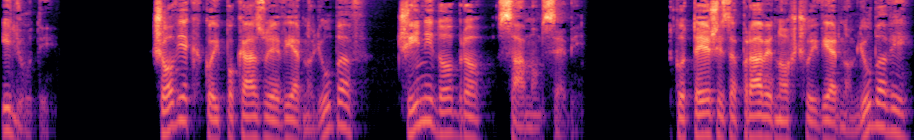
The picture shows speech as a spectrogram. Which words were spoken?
i ljudi. Čovjek koji pokazuje vjernu ljubav čini dobro samom sebi. Tko teži za pravednošću i vjernom ljubavi,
